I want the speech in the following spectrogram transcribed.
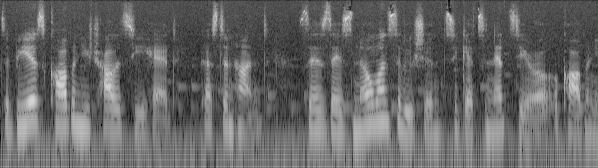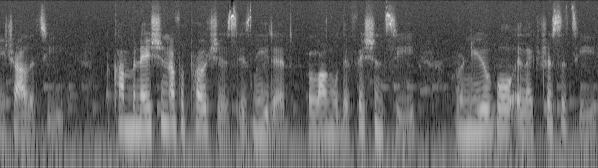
De Beers carbon neutrality head Kirsten Hund, says there's no one solution to get to net zero or carbon neutrality. A combination of approaches is needed, along with efficiency, renewable electricity,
